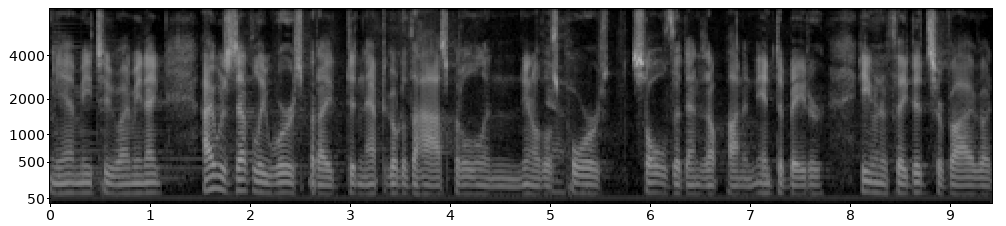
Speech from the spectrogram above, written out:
Yeah, me too. I mean, I, I was definitely worse, but I didn't have to go to the hospital, and you know those Yeah. poor souls that ended up on an intubator. Even if they did survive, I-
